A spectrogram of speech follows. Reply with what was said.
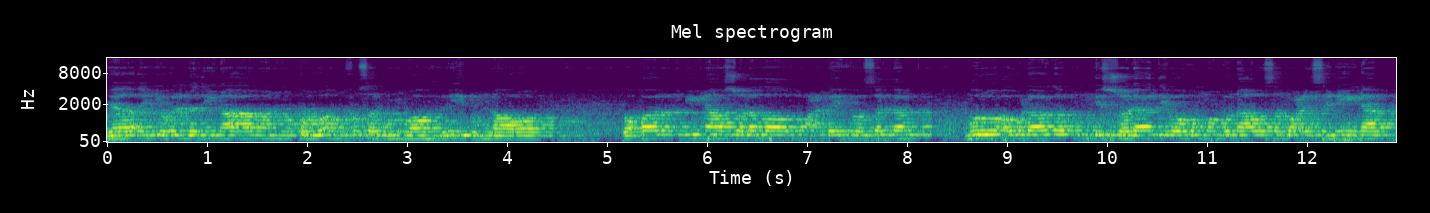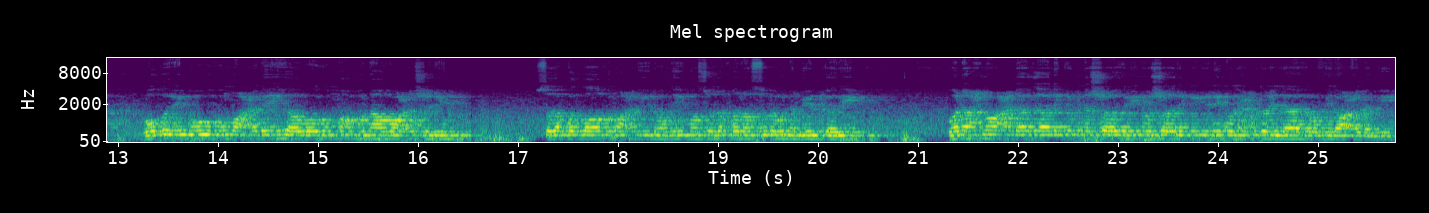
يا أيها الذين آمنوا قوا أنفسكم وأهليكم نارا. وقال نبينا صلى الله عليه وسلم مروا أولادكم بالصلاة وهم أبناء سبع سنين. واضربوهم عليها وهم أبناء عشر صدق الله العلي العظيم وصدق رسوله النبي الكريم ونحن على ذلك من الشاهدين والشاركين والحمد لله رب العالمين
